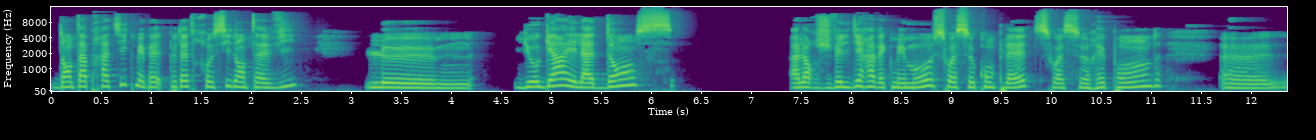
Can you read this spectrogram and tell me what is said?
dans ta pratique, mais pe- peut-être aussi dans ta vie, le hum, yoga et la danse, alors je vais le dire avec mes mots, soit se complètent, soit se répondent. Euh,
